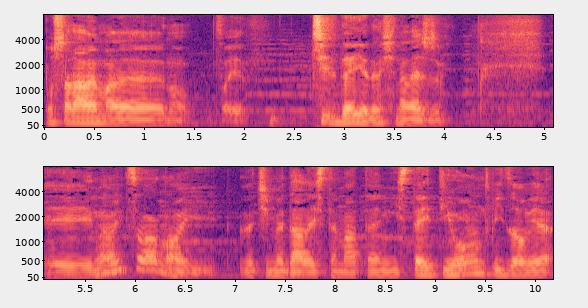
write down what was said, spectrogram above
poszalałem, ale no co je, cheat day jeden się należy. Yy, no i co, no i lecimy dalej z tematem i stay tuned widzowie.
